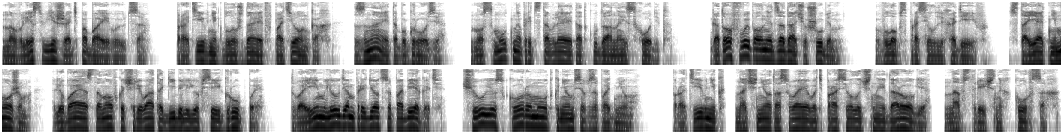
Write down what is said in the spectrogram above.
но в лес въезжать побаиваются. Противник блуждает в потемках, знает об угрозе, но смутно представляет, откуда она исходит. «Готов выполнить задачу, Шубин?» — в лоб спросил Лиходеев. «Стоять не можем. Любая остановка чревата гибелью всей группы. Твоим людям придется побегать. Чую, скоро мы уткнемся в западню. Противник начнет осваивать проселочные дороги на встречных курсах.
